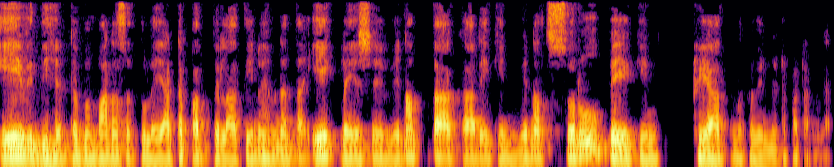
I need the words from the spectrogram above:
ඒ විදිහටම මනස තුල යටපත් වෙලා තියෙනවා. එහෙම නැත්නම් ඒ ක්ලේශය වෙනත් ආකාරයකින් වෙනත් ස්වરૂපයකින් ක්‍රියාත්මක වෙන්නට පටන් ගන්නවා.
